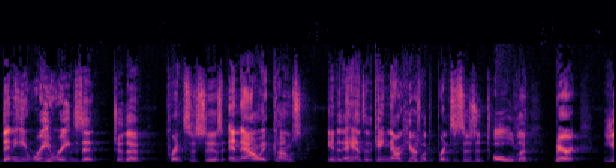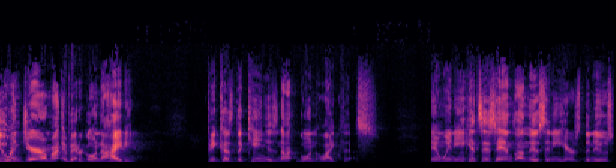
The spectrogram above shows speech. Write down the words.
then he rereads it to the princesses, and now it comes into the hands of the king. Now, here's what the princesses had told Baruch You and Jeremiah better go into hiding because the king is not going to like this. And when he gets his hands on this and he hears the news,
